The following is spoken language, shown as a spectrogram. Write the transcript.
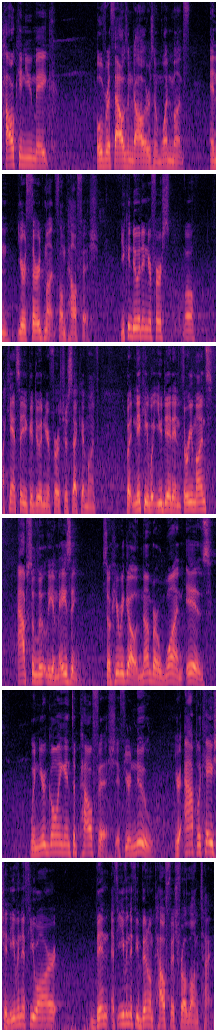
how can you make over a $1,000 in one month and your third month on Palfish? You can do it in your first, well, I can't say you could do it in your first or second month. But, Nikki, what you did in three months, absolutely amazing. So, here we go. Number one is when you're going into Palfish, if you're new, your application, even if you are been, if, even if you've been on Palfish for a long time,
